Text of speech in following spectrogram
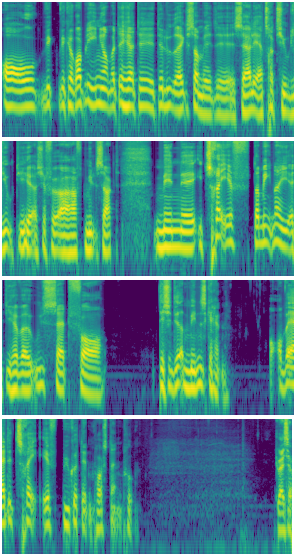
Og vi, vi kan godt blive enige om, at det her, det, det lyder ikke som et øh, særligt attraktivt liv, de her chauffører har haft, mildt sagt. Men øh, i 3F, der mener I, at de har været udsat for decideret menneskehandel. Og hvad er det, 3F bygger den påstand på? Jo, altså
